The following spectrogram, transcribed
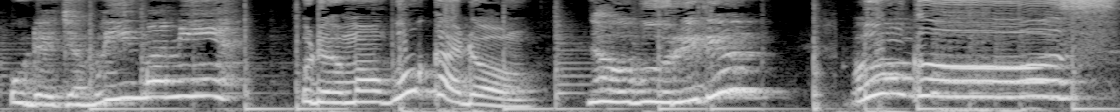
Udah jam 5 nih. Udah mau buka dong. Ngabuburit yuk. Bungkus.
